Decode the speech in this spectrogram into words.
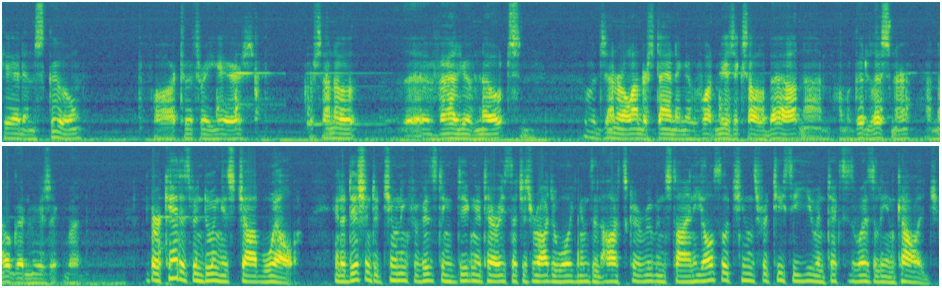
kid in school for two or three years. Of course, I know the value of notes and a general understanding of what music's all about. And I'm, I'm a good listener. I know good music, but. Burkett has been doing his job well. In addition to tuning for visiting dignitaries such as Roger Williams and Oscar Rubinstein, he also tunes for TCU and Texas Wesleyan College.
